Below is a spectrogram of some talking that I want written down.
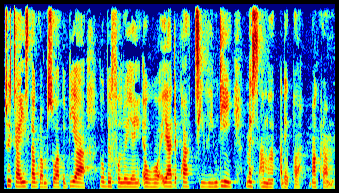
twitter instagram so a baabi a wobɛfollow yɛn ɛwɔ hɔ. Ɛyɛ adepa tv mdin Miss Ama Adepa Makram.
